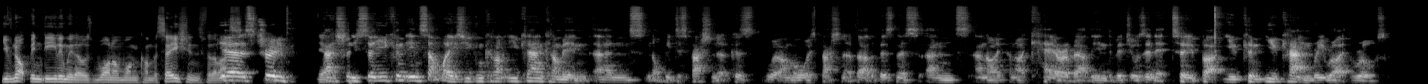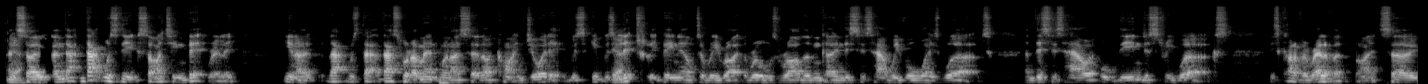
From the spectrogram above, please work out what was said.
you've not been dealing with those one-on-one conversations for the last. Yeah, it's true. Yeah. Actually, so you can, in some ways, you can you can come in and not be dispassionate because I'm always passionate about the business and and I and I care about the individuals in it too. But you can you can rewrite the rules, and yeah. so and that that was the exciting bit really you know that was that that's what i meant when i said i quite enjoyed it it was it was yeah. literally being able to rewrite the rules rather than going this is how we've always worked and this is how all the industry works it's kind of irrelevant right so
